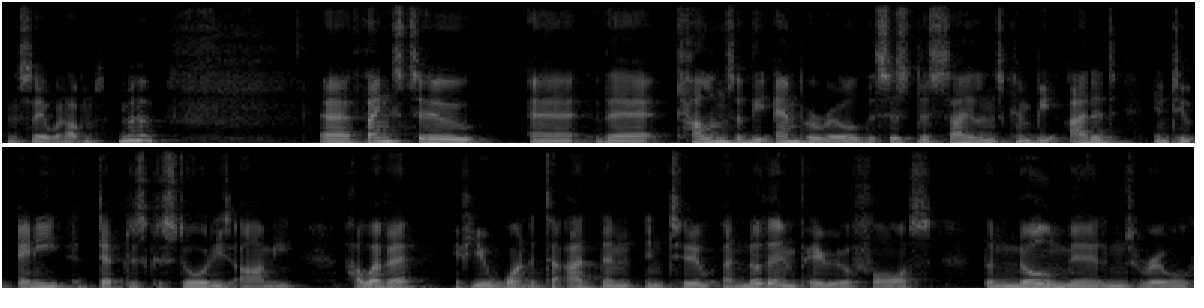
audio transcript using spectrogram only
and see what happens. uh, thanks to uh, their Talons of the Emperor, the Sister of Silence can be added into any Adeptus Custodes army. However, if you wanted to add them into another Imperial force, the Null Maidens rule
